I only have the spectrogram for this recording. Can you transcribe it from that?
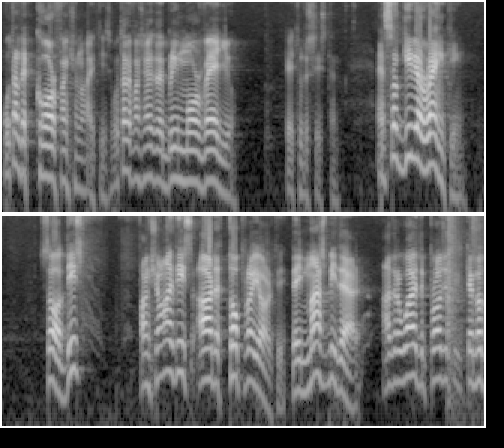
What are the core functionalities? What are the functionalities that bring more value okay, to the system? And so give a ranking. So these functionalities are the top priority. They must be there. Otherwise the project cannot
